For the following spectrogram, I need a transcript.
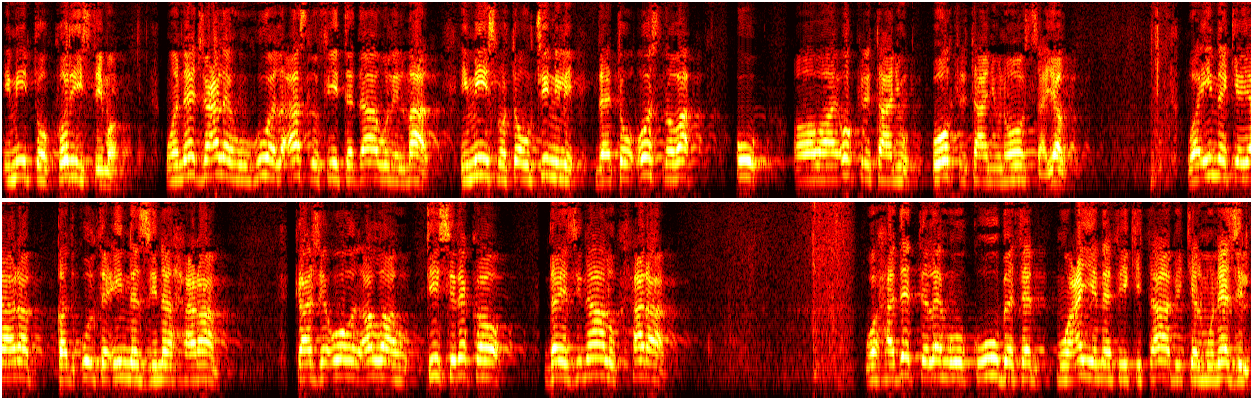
i mi to koristimo. وَنَجْعَلَهُ هُوَ الْأَصْلُ فِي تَدَاوُلِ الْمَالِ I mi smo to učinili da je to osnova u ovaj okretanju, u okretanju novca, jel? Wa inneke ja rab kad kulte inne zina haram. Kaže, o Allahu, ti si rekao da je zinaluk haram. وحددت له قوبة معينة في كتابك المنزل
